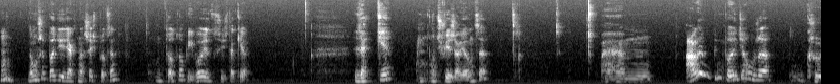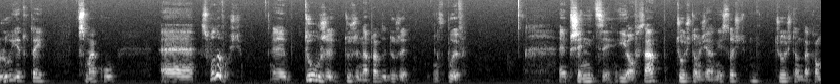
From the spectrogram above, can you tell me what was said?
Hmm. No muszę powiedzieć, jak na 6%, to to piwo jest dosyć takie lekkie, odświeżające. Em, ale bym powiedział, że króluje tutaj w smaku e, słodowość. E, duży, duży, naprawdę duży wpływ pszenicy i owsa. Czuć tą ziarnistość, czuć tą taką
